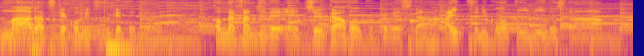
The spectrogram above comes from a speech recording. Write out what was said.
まだ漬け込み続けてるよ。こんな感じで、えー、中間報告でした。はい、釣り子 TV でした。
